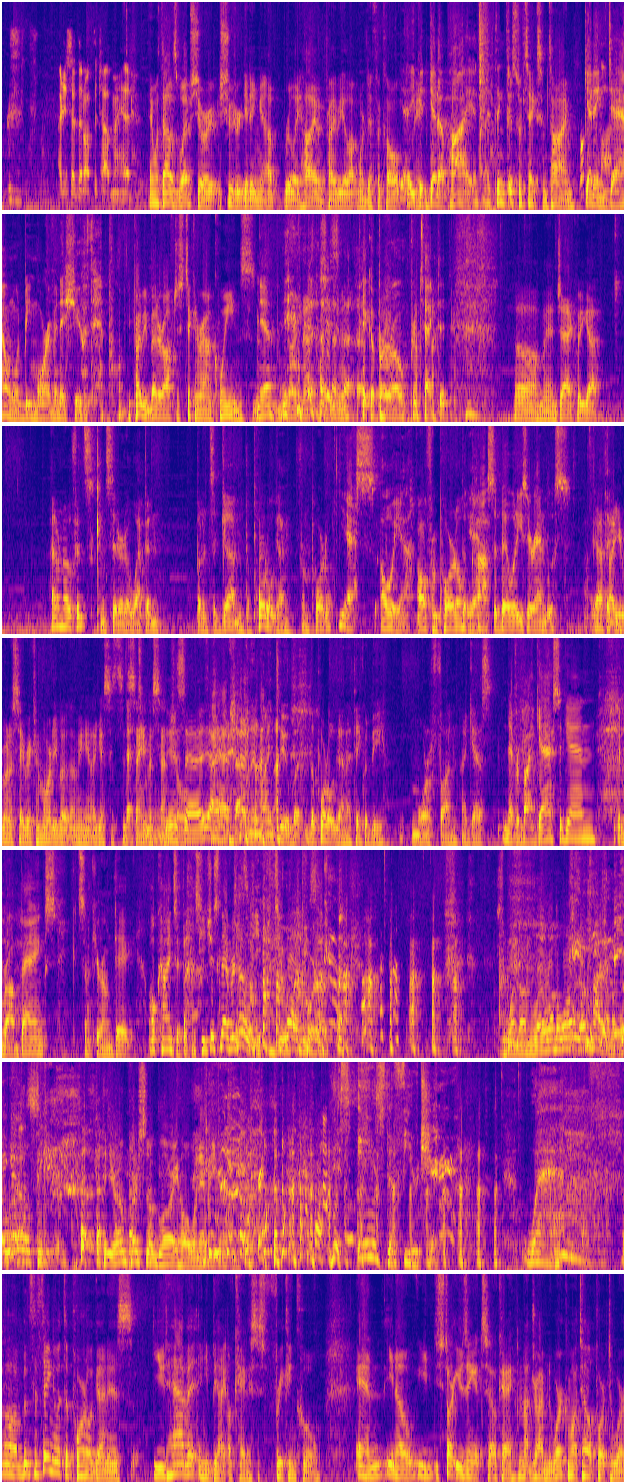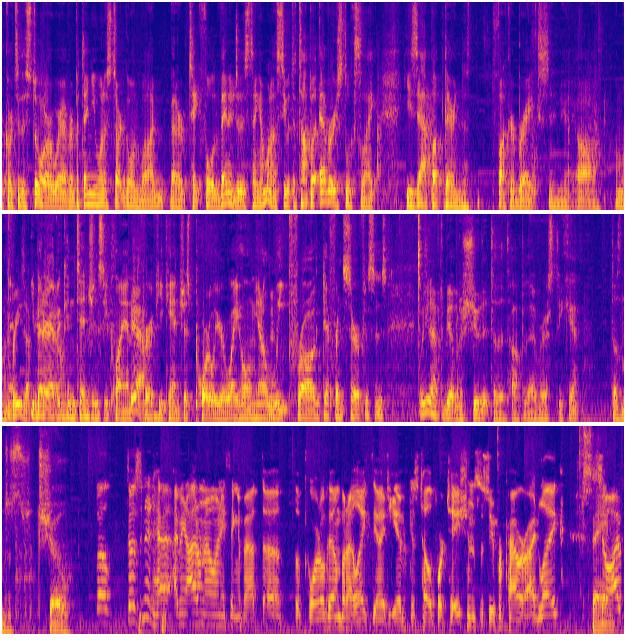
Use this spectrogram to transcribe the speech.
I just said that off the top of my head. and without his web shooter, shooter getting up really high would probably be a lot more difficult. yeah, I mean, could get up high. and I think This would take some time. getting down would be more of an issue at that point. You'd probably be better off just sticking around Queens. Yeah. Guarding that place, you know? Pick a burrow, protect it. Oh man, Jack, what do you got? I don't know if it's considered a weapon, but it's a gun. The portal gun from Portal. Yes. Oh yeah. All from Portal. The possibilities are endless. I thought you were going to say Rick and Morty, but I mean, I guess it's the That same too, essential. Yes, uh, I had that one in mind too, but the portal gun I think would be more fun. I guess. Never buy gas again. You can rob banks. You can suck your own dick. All kinds of things. You just never know what you can do with a portal gun. There's one on low on the wall, one high on the There you wall. go. Your own personal glory hole whenever you want. This is the future. Wow. Oh, but the thing with the portal gun is, you'd have it and you'd be like, okay, this is freaking cool. and you know you you start using it to okay i'm not driving to work i'm going to teleport to work or to the store or wherever but then you want to start going well i better take full advantage of this thing i'm going to see what the top of everest looks like you zap up there and the fucker breaks and you're like oh i'm going to freeze up You here better have a contingency plan Yeah. for if you can't just portal your way home. You know, leapfrog different surfaces. Well, you'd have to be able to shoot it to the top of the Everest. You can't. Doesn't just show. Well, doesn't it have? I mean, I don't know anything about the the portal gun, but I like the idea because teleportation is the superpower I'd like. Same. So I,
